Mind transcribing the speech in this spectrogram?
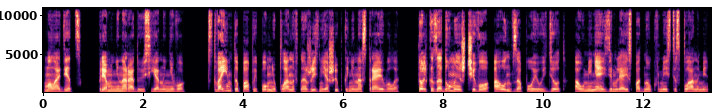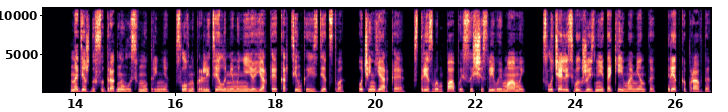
Молодец. Прямо не нарадуюсь я на него. С твоим-то папой, помню, планов на жизнь я шибко не настраивала. Только задумаешь чего, а он в запой уйдет а у меня и земля из-под ног вместе с планами. Надежда содрогнулась внутренне, словно пролетела мимо нее яркая картинка из детства. Очень яркая, с трезвым папой, со счастливой мамой. Случались в их жизни и такие моменты. Редко, правда.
